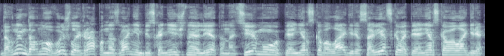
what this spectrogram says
Давным-давно вышла игра под названием «Бесконечное лето» на тему пионерского лагеря, советского пионерского лагеря.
